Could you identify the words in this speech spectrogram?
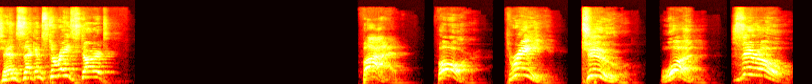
10 seconds to race start. Five, four, three, two, one, zero.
